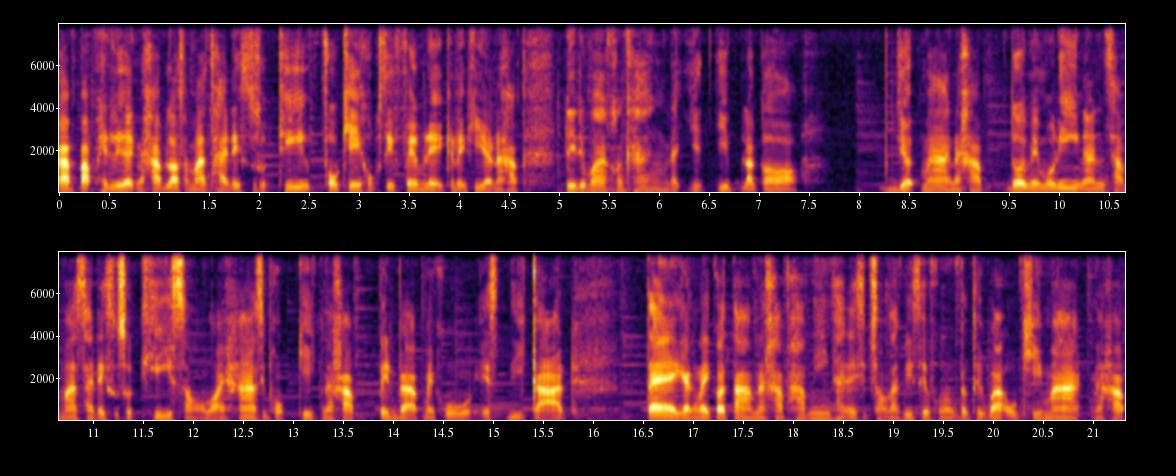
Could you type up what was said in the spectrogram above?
การปรับให้เลือกนะครับ เราสามารถถ่ายได้สุดที่ 4K 60 frame rate กันเลยทีเดียวนะครับ เรียกได้ว่าค่อนข้างละเอียดยิบแล้วก็ เยอะมากนะครับ โดย memory นั้นสามารถใส่ได้สูงสุดที่ 256กิกนะครับ เป็นแบบ micro SD card แต่อย่างไรก็ตามนะครับ ภาพนิ่งถ่ายได้ 12ล้านพิกเซลผมก็ถือว่าโอเคมากนะครับ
